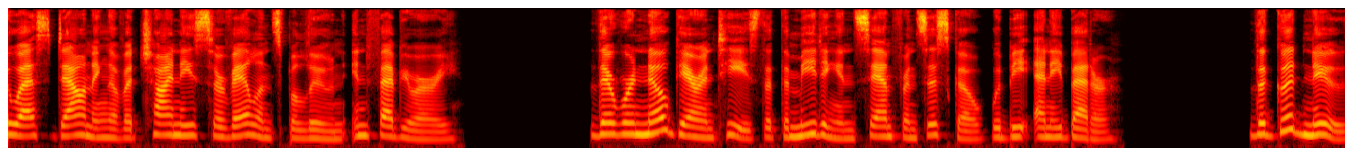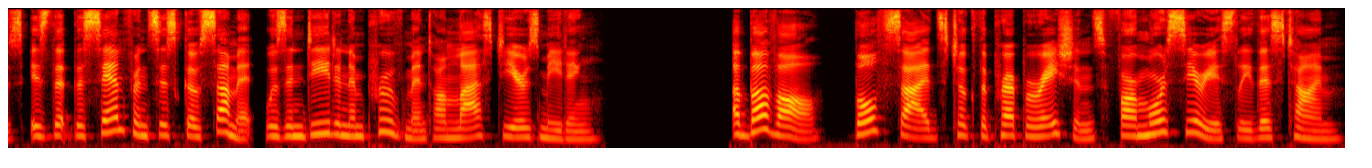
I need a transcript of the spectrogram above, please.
US downing of a Chinese surveillance balloon in February. There were no guarantees that the meeting in San Francisco would be any better. The good news is that the San Francisco summit was indeed an improvement on last year's meeting. Above all, both sides took the preparations far more seriously this time.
